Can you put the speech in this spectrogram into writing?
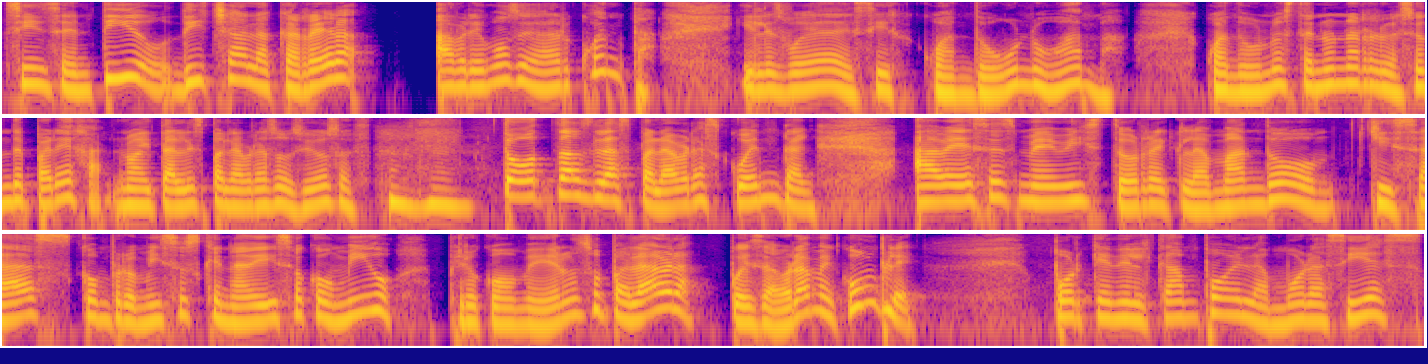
sin sentido, dicha a la carrera, habremos de dar cuenta. Y les voy a decir, cuando uno ama, cuando uno está en una relación de pareja, no hay tales palabras ociosas. Todas las palabras cuentan. A veces me he visto reclamando quizás compromisos que nadie hizo conmigo, pero como me dieron su palabra, pues ahora me cumple. Porque en el campo del amor así es.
